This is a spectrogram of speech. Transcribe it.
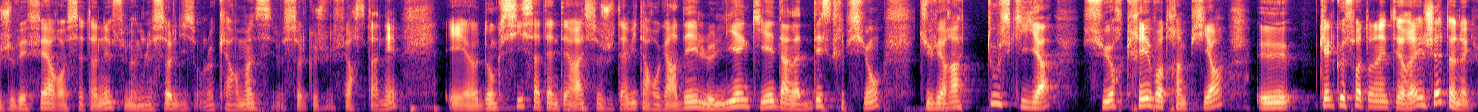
je vais faire cette année, c'est même le seul, disons-le clairement, c'est le seul que je vais faire cette année. Et euh, donc si ça t'intéresse, je t'invite à regarder le lien qui est dans la description. Tu verras tout ce qu'il y a sur créer votre empire. Et quel que soit ton intérêt, jette un œil.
